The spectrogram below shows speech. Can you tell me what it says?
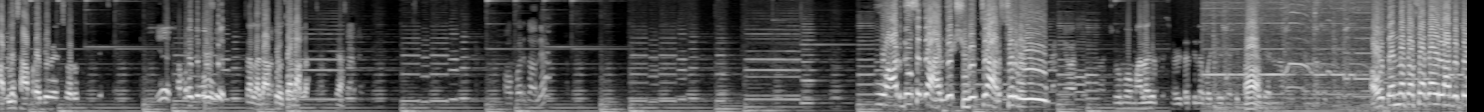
आपल्या साम्राज्य स्वरूप हे साम्राज्य. चला दाखव चला. ऑफर चालू आहे? वाढदिवसाच्या हार्दिक शुभेच्छा हर्षल भाऊ. मला शर्ट तिला बड्डे अहो त्यांना तसा काय लागतो?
